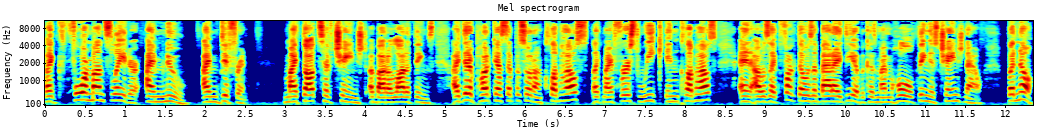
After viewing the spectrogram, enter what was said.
Like four months later, I'm new. I'm different. My thoughts have changed about a lot of things. I did a podcast episode on Clubhouse, like my first week in Clubhouse, and I was like, fuck, that was a bad idea because my whole thing has changed now. But no,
